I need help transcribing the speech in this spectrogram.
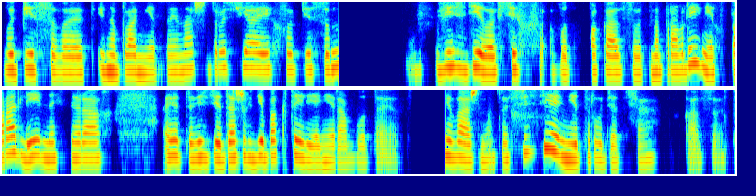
выписывают инопланетные наши друзья, их выписывают. Везде, во всех вот показывают направлениях, в параллельных мирах, это везде, даже где бактерии они работают. Неважно, то есть везде они трудятся, показывают.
